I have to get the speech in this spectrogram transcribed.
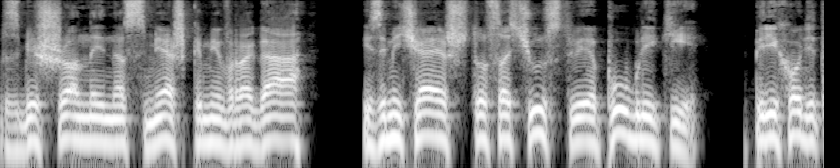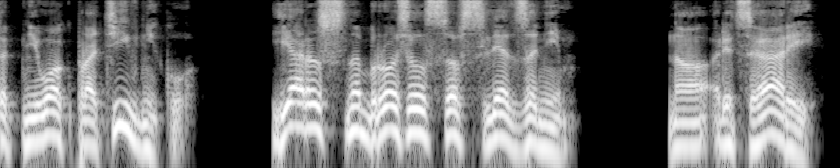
взбешенный насмешками врага, и замечая, что сочувствие публики переходит от него к противнику, яростно бросился вслед за ним. Но Рециарий,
